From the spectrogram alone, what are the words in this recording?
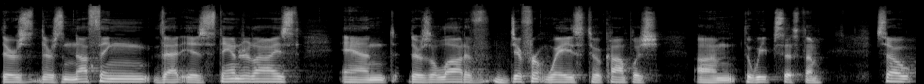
there's there's nothing that is standardized, and there's a lot of different ways to accomplish um, the WEEP system. So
